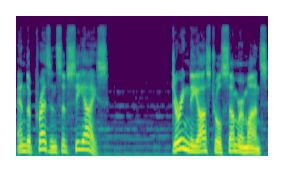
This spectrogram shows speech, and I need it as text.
and the presence of sea ice. During the austral summer months,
